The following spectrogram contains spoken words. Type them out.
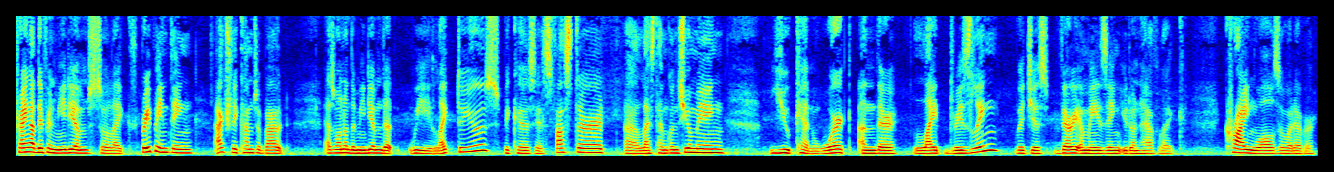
trying out different mediums. So, like spray painting actually comes about as one of the medium that we like to use because it's faster, uh, less time consuming. You can work under light drizzling, which is very amazing. You don't have like crying walls or whatever.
